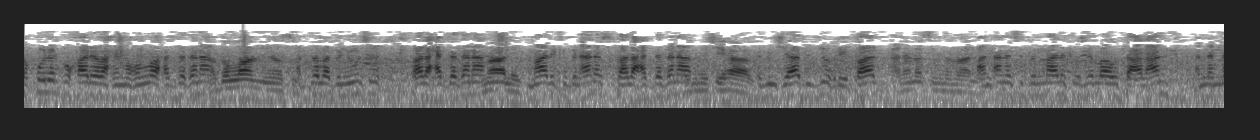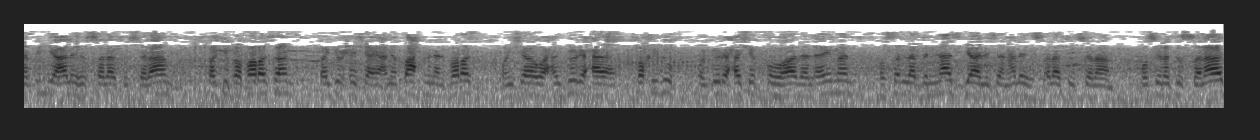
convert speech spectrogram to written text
يقول البخاري رحمه الله حدثنا عبد الله بن يوسف. عبد الله بن يوسف قال حدثنا مالك. مالك بن أنس قال حدثنا ابن شهاب. ابن شهاب الزهري قال عن أنس بن مالك. عن أنس بن مالك رضي الله تعالى عنه أن النبي عليه الصلاة والسلام ركب فرسا فجرح يعني طاح من الفرس وجرح فخذه وجرح شقه هذا الأيمن وصلى بالناس جالسا عليه الصلاة والسلام. وصلت الصلاة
